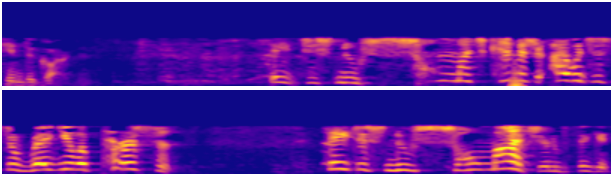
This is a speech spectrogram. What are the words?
kindergarten. They just knew so much chemistry. I was just a regular person. They just knew so much. And I'm thinking,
